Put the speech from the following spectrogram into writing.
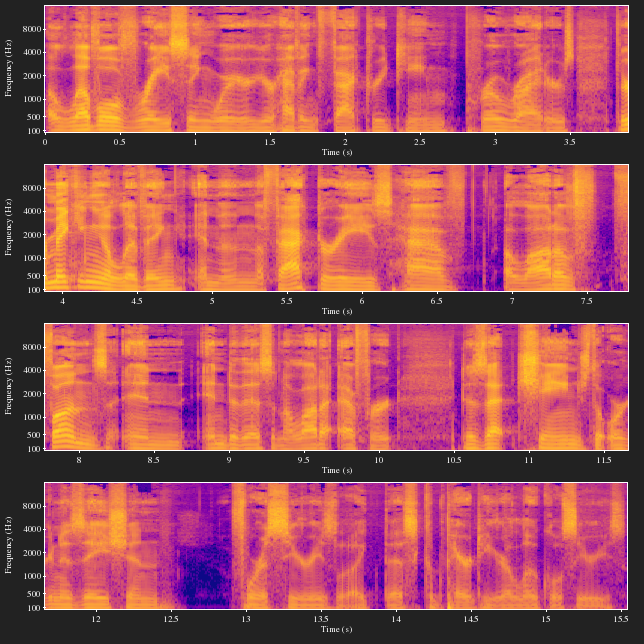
a level of racing where you're having factory team pro riders, they're making a living, and then the factories have a lot of funds in into this and a lot of effort. Does that change the organization for a series like this compared to your local series?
